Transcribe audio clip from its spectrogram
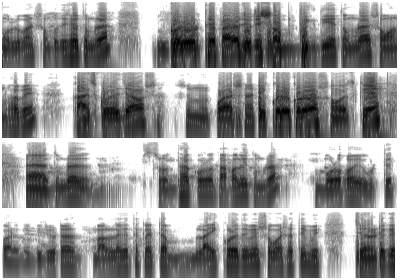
মূল্যবান সম্পদ হিসেবে তোমরা গড়ে উঠতে পারো। যদি সব দিক দিয়ে তোমরা সমানভাবে কাজ করে যাও পড়াশোনা ঠিক করে করো, সমাজকে তোমরা শ্রদ্ধা করো, তাহলেই তোমরা বড় হয়ে উঠতে পারবে। ভিডিওটা ভালো লাগে থাকলে একটা লাইক করে দেবে, সবার সাথে চ্যানেলটাকে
